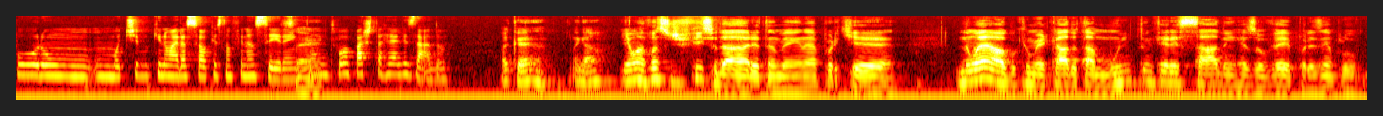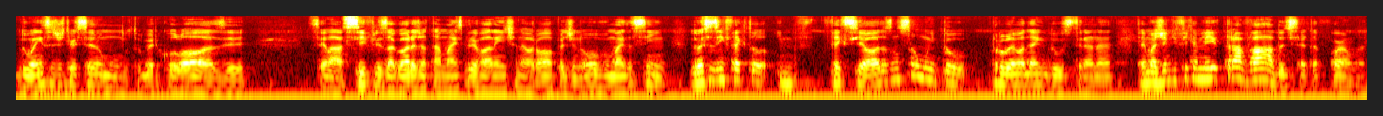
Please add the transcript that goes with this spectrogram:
por um, um motivo que não era só questão financeira. Então, Certo. boa parte está realizado. Bacana, legal. E é um avanço difícil da área também, né? Porque não é algo que o mercado está muito interessado em resolver. Por exemplo, doenças de terceiro mundo, tuberculose, sei lá, sífilis agora já está mais prevalente na Europa de novo, mas assim, doenças infecto infecciosas não são muito problema da indústria, né? Eu imagino que fica meio travado de certa forma.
